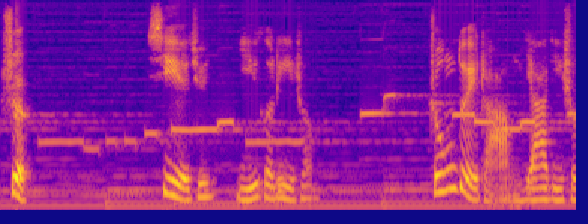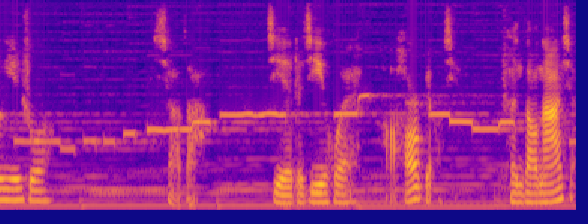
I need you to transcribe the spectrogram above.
是。谢军一个立正。中队长压低声音说：“小子，借着机会好好表现，趁早拿下，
